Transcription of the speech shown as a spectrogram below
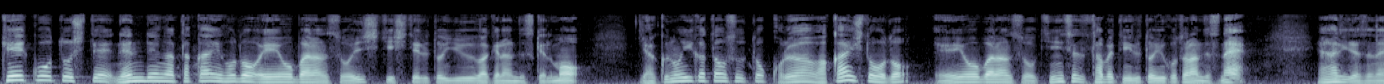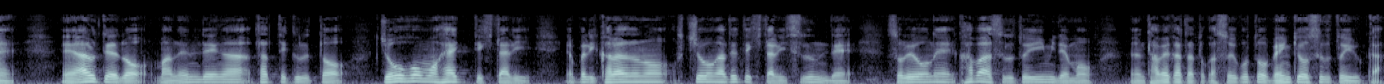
傾向として年齢が高いほど栄養バランスを意識しているというわけなんですけども、逆の言い方をすると、これは若い人ほど栄養バランスを気にせず食べているということなんですね。やはりですね、えある程度、まあ、年齢が経ってくると情報も入ってきたりやっぱり体の不調が出てきたりするんでそれを、ね、カバーするという意味でも食べ方とかそういうことを勉強するというか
